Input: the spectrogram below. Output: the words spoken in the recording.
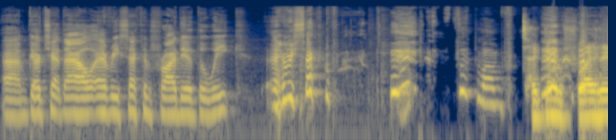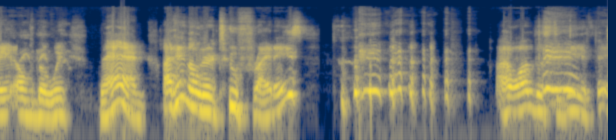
Um, go check that out every second Friday of the week. Every second Friday of the month. Second Friday of the week. Man, I didn't know there were two Fridays. I want this to be a thing.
